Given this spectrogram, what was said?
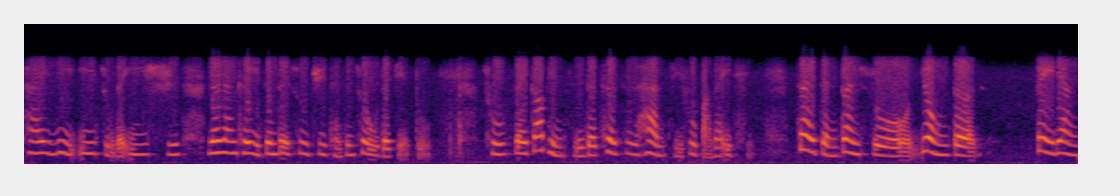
开立医嘱的医师，仍然可以针对数据产生错误的解读。除非高品质的测试和给付绑在一起，在诊断所用的肺量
